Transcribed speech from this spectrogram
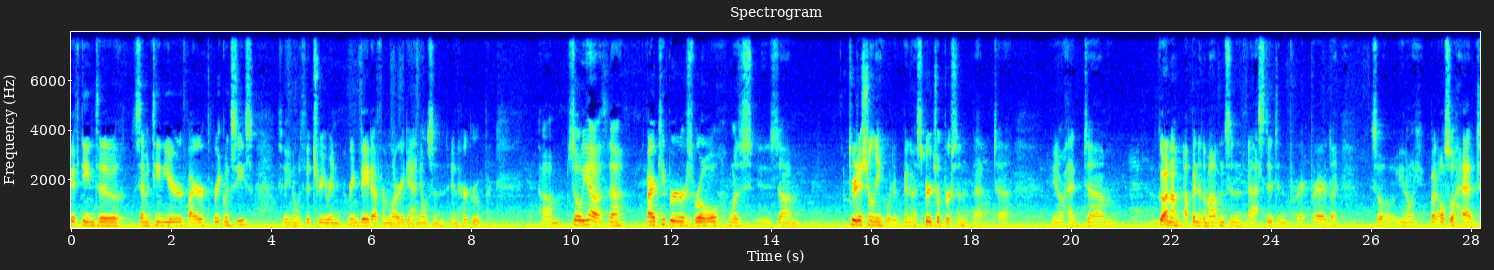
15 to 17 year fire frequencies. So you know with the tree ring, ring data from Lori Daniels and, and her group. Um, so yeah, the firekeeper's role was is um, traditionally would have been a spiritual person that uh, you know had um, gone up into the mountains and fasted and prayed like so you know but also had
